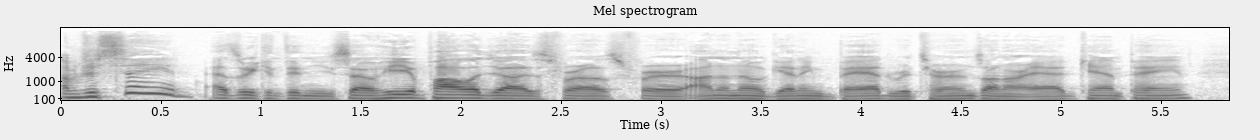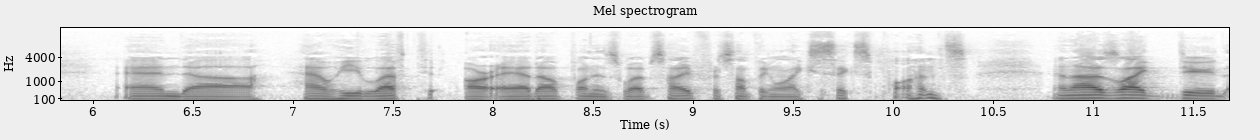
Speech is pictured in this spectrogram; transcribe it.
I'm just saying. as we continue. So he apologized for us for I don't know getting bad returns on our ad campaign, and uh, how he left our ad up on his website for something like six months. And I was like, dude,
